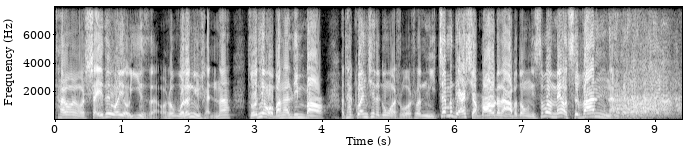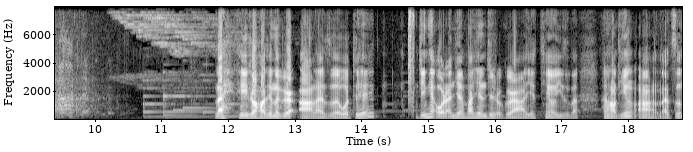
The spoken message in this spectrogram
他问我谁对我有意思，我说我的女神呢？昨天我帮她拎包，她关切的跟我说说你这么点小包都拿不动，你是不是没有吃饭呢？来听一首好听的歌啊，来自我这。今天偶然间发现这首歌啊，也挺有意思的，很好听啊，来自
